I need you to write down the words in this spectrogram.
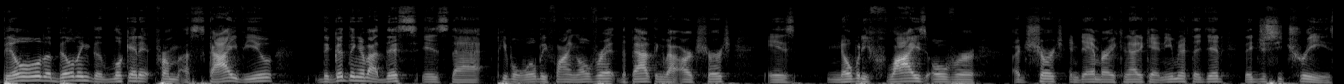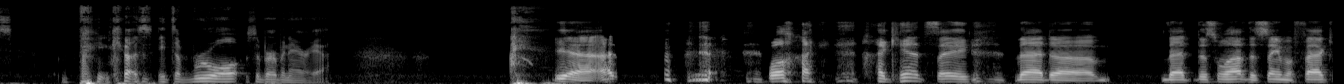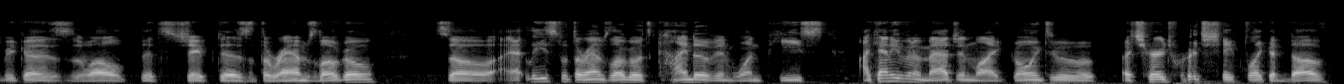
build a building to look at it from a sky view, the good thing about this is that people will be flying over it. The bad thing about our church is nobody flies over a church in Danbury, Connecticut, and even if they did, they just see trees because it's a rural suburban area. yeah. well, I, I can't say that um, that this will have the same effect because well, it's shaped as the Rams logo. So at least with the Rams logo, it's kind of in one piece. I can't even imagine like going to a church where it's shaped like a dove.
